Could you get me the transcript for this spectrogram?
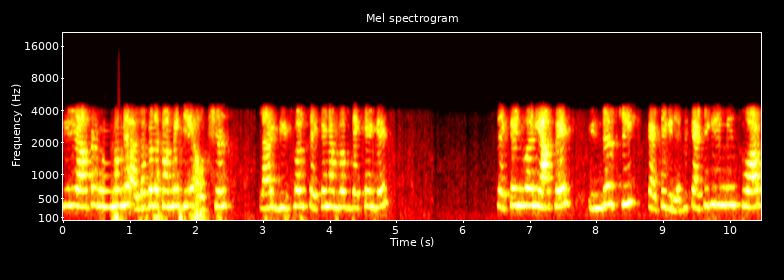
फिर यहाँ पे उन्होंने अलग अलग हमें दिए option like this one second हम लोग देखेंगे। सेकेंड वन यहाँ पे इंडस्ट्री कैटेगरी अभी कैटेगरी मीन्स व्हाट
